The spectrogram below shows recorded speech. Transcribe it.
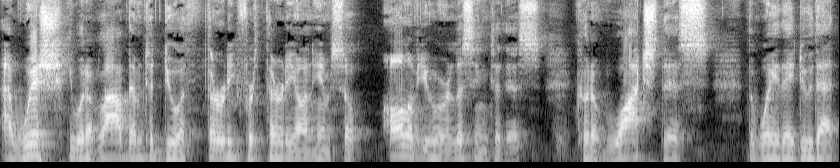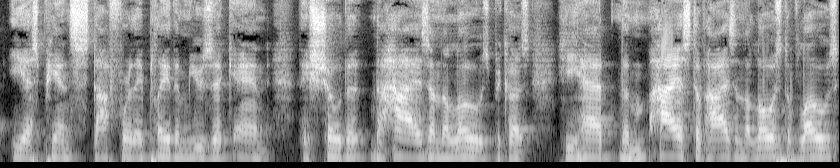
I wish he would have allowed them to do a 30 for 30 on him so all of you who are listening to this could have watched this the way they do that ESPN stuff where they play the music and they show the, the highs and the lows because he had the highest of highs and the lowest of lows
